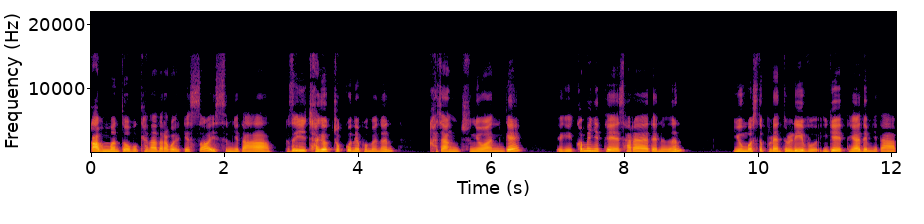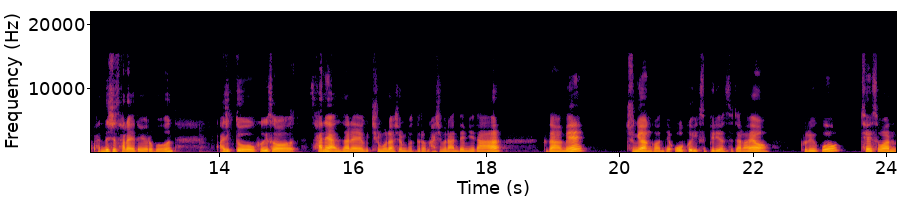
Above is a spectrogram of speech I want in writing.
Government of Canada라고 이렇게 써 있습니다. 그래서 이 자격 조건에 보면은 가장 중요한 게 여기 커뮤니티에 살아야 되는 You must plan to live 이게 돼야 됩니다. 반드시 살아야 돼요, 여러분. 아직도 거기서 사네 안 사네 질문하시는 분들은 가시면 안 됩니다. 그 다음에 중요한 건 이제 워크 익스피리언스잖아요. 그리고 최소한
